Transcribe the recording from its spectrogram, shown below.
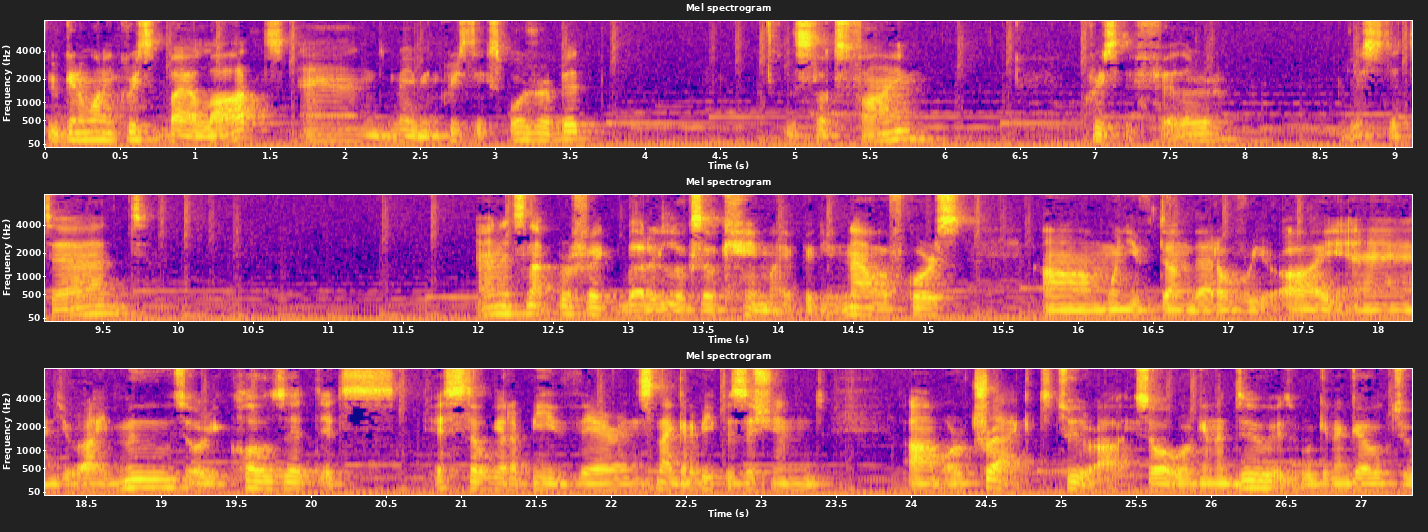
You're gonna wanna increase it by a lot and maybe increase the exposure a bit. This looks fine. Increase the feather, just a tad. And it's not perfect, but it looks okay in my opinion. Now, of course, um, when you've done that over your eye and your eye moves or you close it, it's it's still gonna be there and it's not gonna be positioned um, or tracked to your eye. So what we're gonna do is we're gonna go to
